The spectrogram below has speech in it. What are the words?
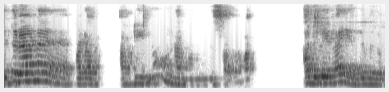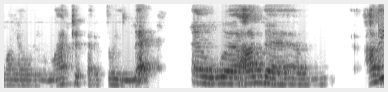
எதிரான படம் அப்படின்னும் நம்ம வந்து சொல்லலாம். அதுல எல்லாம் எந்த விதமான ஒரு மாற்று கருத்தும் இல்லை. அந்த அதே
